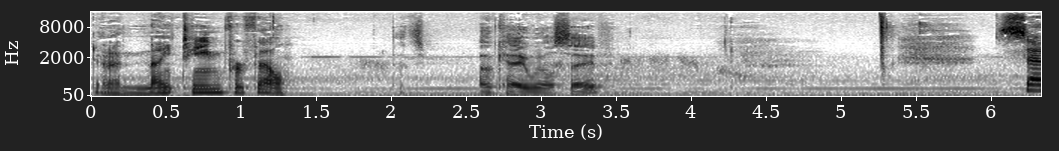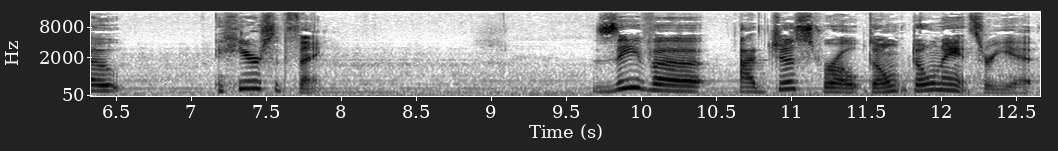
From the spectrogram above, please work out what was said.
Got a 19 for Fell. That's Okay, will save. So, here's the thing. Ziva, I just rolled. Don't don't answer yet.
